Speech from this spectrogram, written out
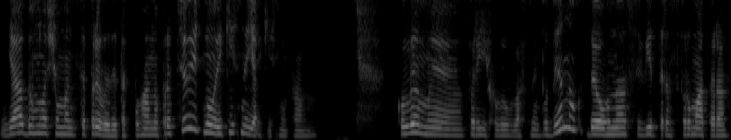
Я думала, що в мене це прилади так погано працюють, ну, якісь неякісні, певно. Коли ми переїхали у власний будинок, де у нас від трансформатора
